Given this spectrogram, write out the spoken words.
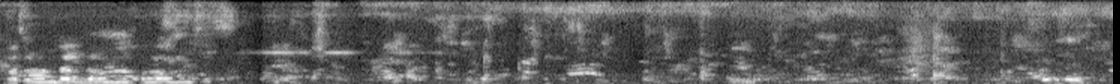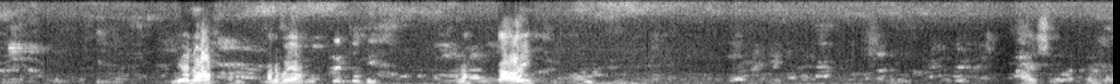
Kaso nung dal dalawang beses, pangalawang beses. Yun oh. Ano ba yan? Ito di. Ano? Kahoy? Ayos. Ganda.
